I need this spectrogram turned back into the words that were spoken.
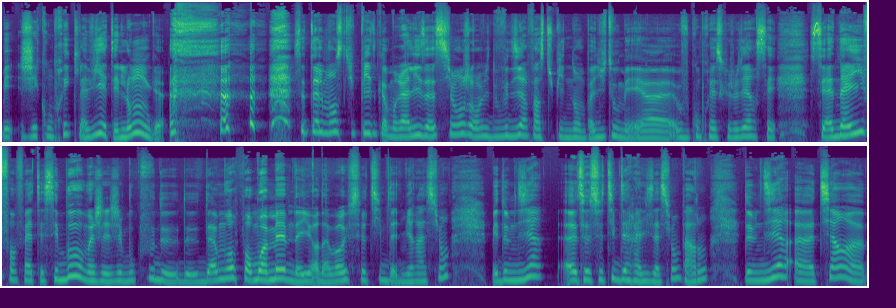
mais j'ai compris que la vie était longue. c'est tellement stupide comme réalisation, j'ai envie de vous dire. Enfin, stupide, non, pas du tout, mais euh, vous comprenez ce que je veux dire. C'est, c'est naïf, en fait, et c'est beau. Moi, j'ai, beaucoup de, d'amour pour moi-même, d'ailleurs, d'avoir eu ce type d'admiration, mais de me dire, euh, ce, type de réalisation, pardon, de me dire, euh, tiens,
